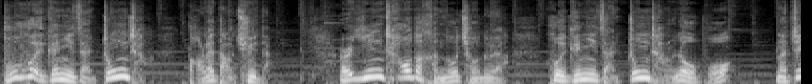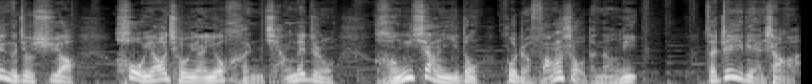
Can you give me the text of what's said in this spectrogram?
不会跟你在中场倒来倒去的。而英超的很多球队啊，会跟你在中场肉搏，那这个就需要后腰球员有很强的这种横向移动或者防守的能力。在这一点上啊，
